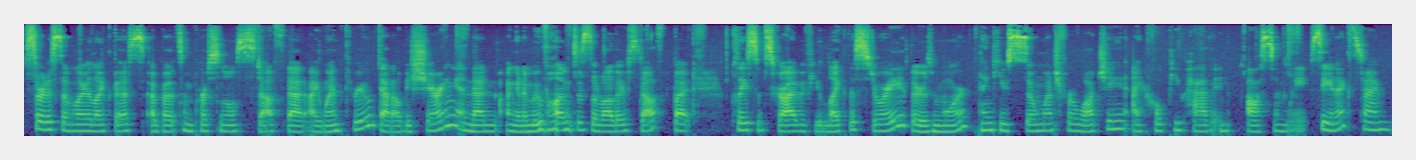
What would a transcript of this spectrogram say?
sort of similar like this about some personal stuff that I went through that I'll be sharing, and then I'm going to move on to some other stuff. But Please subscribe if you like this story. There's more. Thank you so much for watching. I hope you have an awesome week. See you next time.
